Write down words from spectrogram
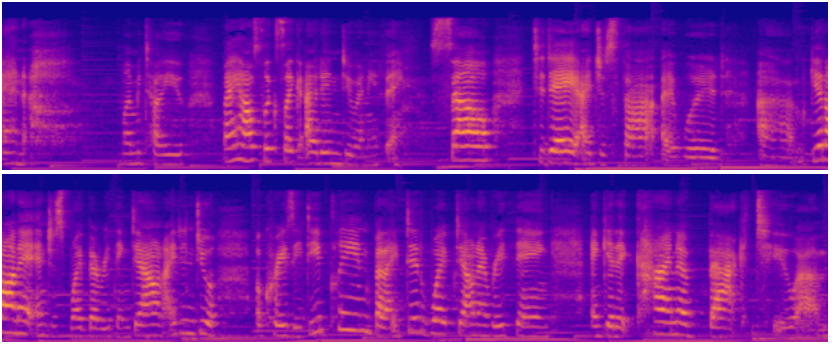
And let me tell you, my house looks like I didn't do anything. So today I just thought I would um, get on it and just wipe everything down. I didn't do a, a crazy deep clean, but I did wipe down everything and get it kind of back to um,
